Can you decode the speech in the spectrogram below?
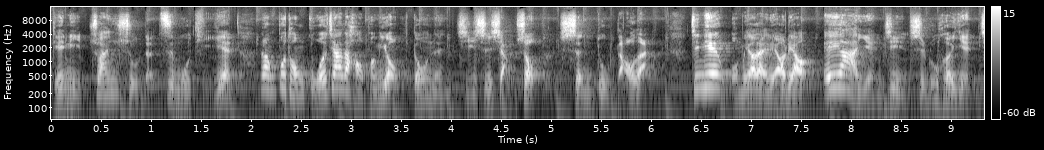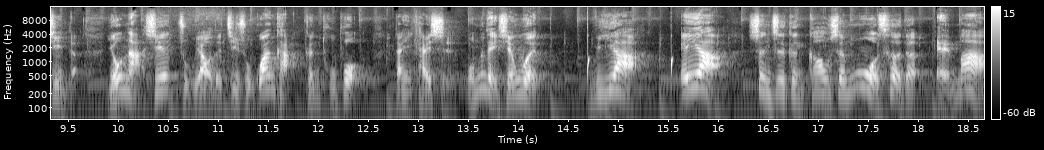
给你专属的字幕体验，让不同国家的好朋友都能及时享受深度导览。今天我们要来聊聊 AR 眼镜是如何演进的，有哪些主要的技术关卡跟突破。但一开始我们得先问。VR、AR，甚至更高深莫测的 MR、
